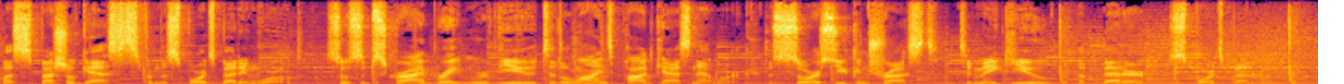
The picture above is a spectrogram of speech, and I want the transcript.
plus special guests from the sports betting world. So subscribe, rate, and review to the Lines Podcast Network, the source you can trust to make you a better sports bettor.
